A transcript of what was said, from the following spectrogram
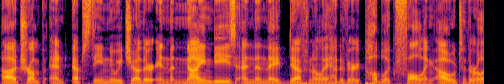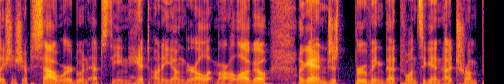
Uh, Trump and Epstein knew each other in the 90s, and then they definitely had a very public falling out. The relationship soured when Epstein hit on a young girl at Mar-a-Lago. Again, just proving that, once again, uh, Trump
